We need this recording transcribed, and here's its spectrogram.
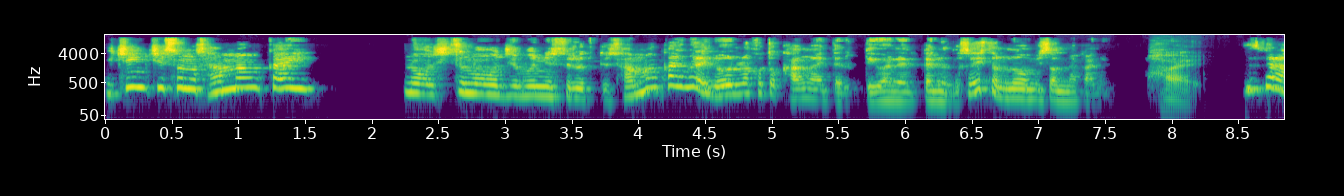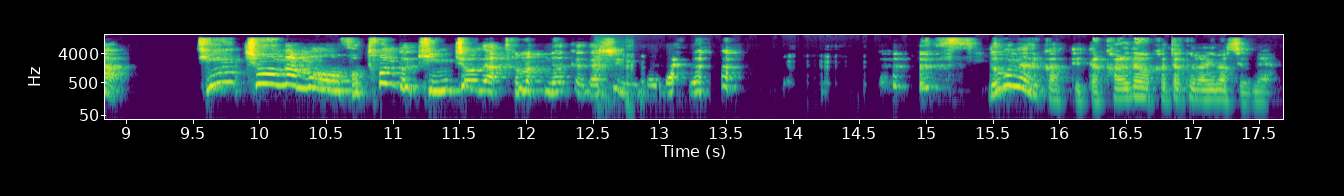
一日その3万回の質問を自分にするって3万回ぐらいいろいろなことを考えてるって言われてるんですね、人の脳みその中に。はい。ですから、緊張がもうほとんど緊張で頭の中が死ぬみたいな。どうなるかって言ったら体は硬くなりますよね。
